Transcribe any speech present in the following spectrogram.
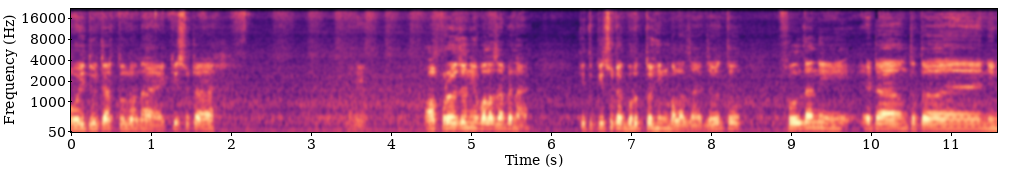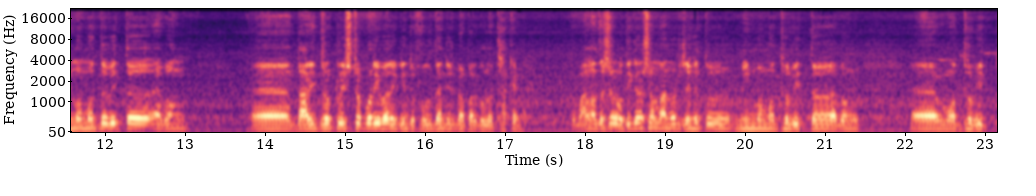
ওই দুইটার তুলনায় কিছুটা মানে অপ্রয়োজনীয় বলা যাবে না কিন্তু কিছুটা গুরুত্বহীন বলা যায়। যেহেতু ফুলদানি এটা অন্তত নিম্ন মধ্যবিত্ত এবং আহ, দারিদ্র্যক্লিষ্ট পরিবারে কিন্তু ফুলদানির ব্যাপারগুলো থাকে না। তো বাংলাদেশের অধিকাংশ মানুষ যেহেতু নিম্ন মধ্যবিত্ত এবং মধ্যবিত্ত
